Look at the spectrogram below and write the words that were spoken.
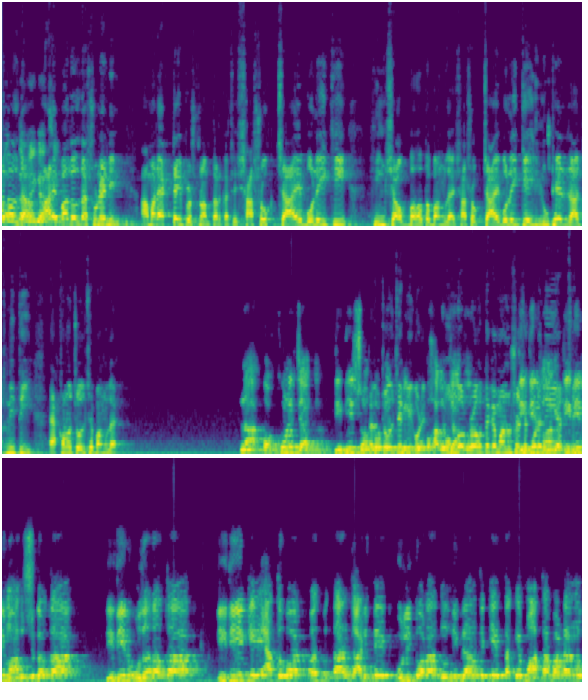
বাদলদা আরে বাদলদা শুনে নিন। আমার একটাই প্রশ্ন আপনার কাছে। শাসক চায় বলেই কি হিংসা অব্যাহত বাংলায়? শাসক চায় বলেই কি এই লুঠের রাজনীতি এখনও চলছে বাংলায়? না কখনোই চায় না। দিদির চলছে কি করে? মঙ্গল গ্রহ থেকে মানুষ দিদির করে দিয়ে যাচ্ছে। দিদির মানসিকতা দিদির উদারতা দিদিকে এতবার তার গাড়িতে গুলি করা নন্দীগ্রাম থেকে তাকে মাথা ফাটানো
